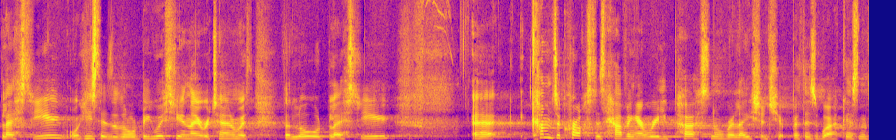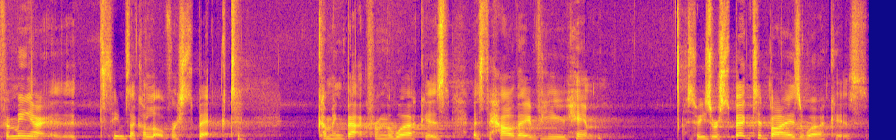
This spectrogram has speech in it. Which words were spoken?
bless you, or he says, The Lord be with you, and they return with, The Lord bless you. Uh, comes across as having a really personal relationship with his workers. And for me, it seems like a lot of respect coming back from the workers as to how they view him. So he's respected by his workers.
